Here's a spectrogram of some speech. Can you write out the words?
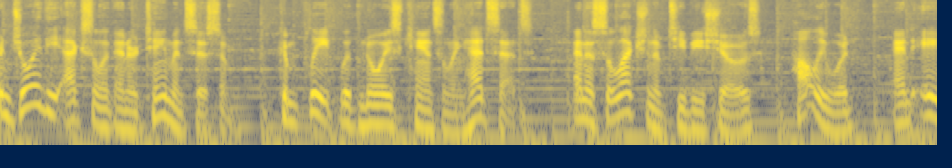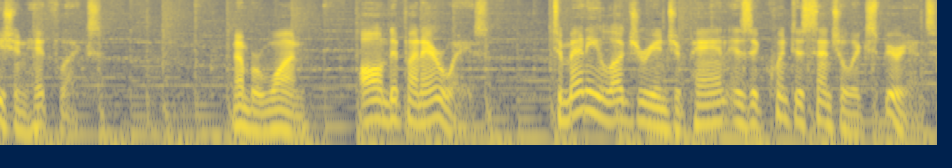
enjoy the excellent entertainment system, complete with noise-canceling headsets and a selection of TV shows, Hollywood, and Asian hit flicks. Number 1. All Nippon Airways To many, luxury in Japan is a quintessential experience,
